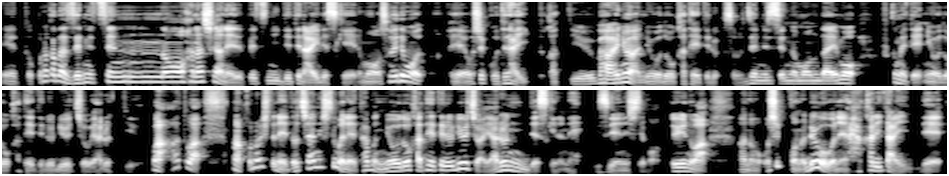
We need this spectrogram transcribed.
えっ、ー、と、この方前立腺の話がね、別に出てないですけれども、それでも、えー、おしっこ出ないとかっていう場合には尿道カテーテル、その前立腺の問題も含めて尿道カテーテル留置をやるっていう。まあ、あとは、まあ、この人ね、どちらにしてもね、多分尿道カテーテル留置はやるんですけどね、いずれにしても。というのは、あの、おしっこの量をね、測りたいんで、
